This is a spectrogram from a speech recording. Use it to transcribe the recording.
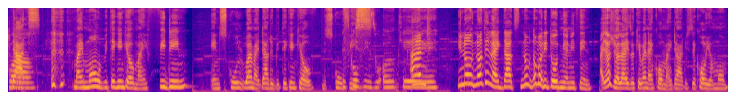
Wow. That my mom will be taking care of my feeding in school while my dad will be taking care of the school The fees. school fees were okay. And you know, nothing like that. No, nobody told me anything. I just realized, okay, when I call my dad, you say call your mom,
